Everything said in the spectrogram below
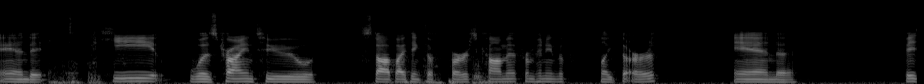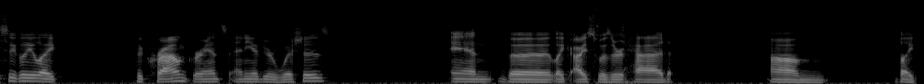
and it, he was trying to stop i think the first comet from hitting the f- like the earth. And uh, basically like the crown grants any of your wishes. And the like ice wizard had um like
